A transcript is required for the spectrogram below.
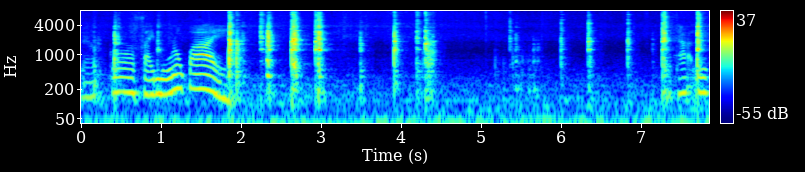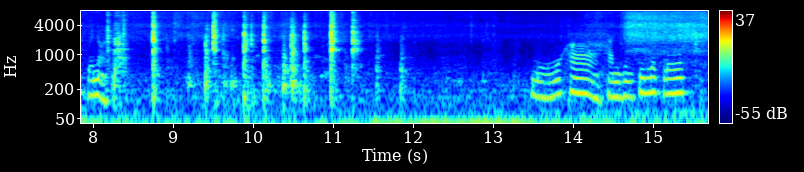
แล้วก็ใส่หมูลงไป กระทะเล็กไปหน่อย หมูค่ะ หั่นเป็นชิ้นเล็กๆ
